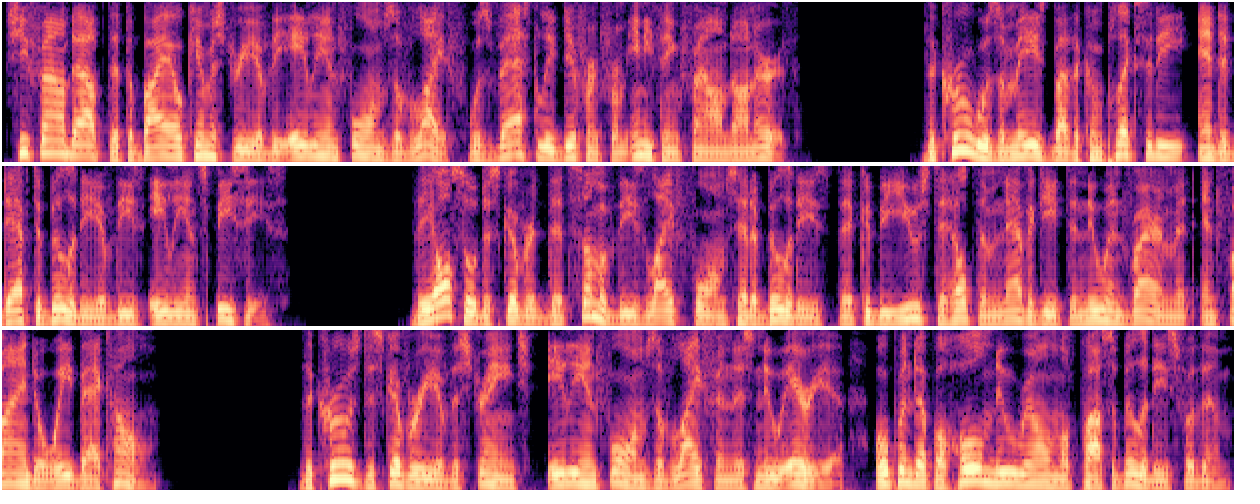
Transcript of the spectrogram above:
She found out that the biochemistry of the alien forms of life was vastly different from anything found on Earth. The crew was amazed by the complexity and adaptability of these alien species. They also discovered that some of these life forms had abilities that could be used to help them navigate the new environment and find a way back home. The crew's discovery of the strange, alien forms of life in this new area opened up a whole new realm of possibilities for them.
